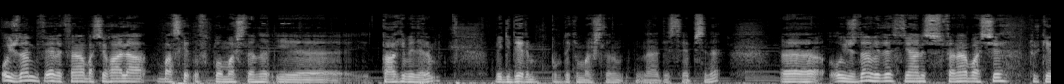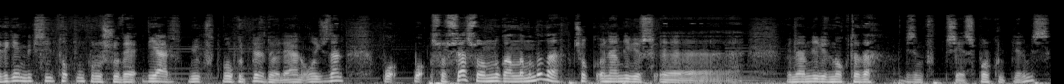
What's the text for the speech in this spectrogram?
o yüzden evet Fenerbahçe hala basket ve futbol maçlarını e, takip ederim ve giderim buradaki maçların neredeyse hepsine. Ee, o yüzden ve de yani Fenerbahçe Türkiye'deki en büyük sivil toplum kuruluşu ve diğer büyük futbol kulüpleri de öyle. Yani o yüzden bu, bu sosyal sorumluluk anlamında da çok önemli bir e, önemli bir noktada bizim şey spor kulüplerimiz.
